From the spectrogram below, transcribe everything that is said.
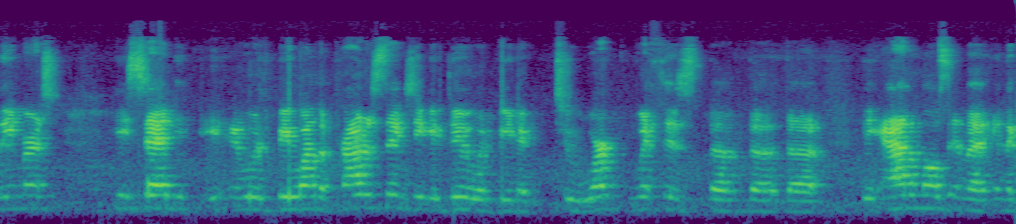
lemurs. He said it would be one of the proudest things he could do would be to, to work with his the, the, the, the animals in the in the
